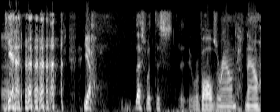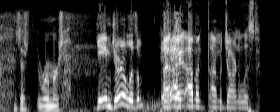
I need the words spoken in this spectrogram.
Uh, yeah. Yeah, that's what this revolves around now. It's just rumors. Game journalism. Hey, I, hey. I, I'm a I'm a journalist.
